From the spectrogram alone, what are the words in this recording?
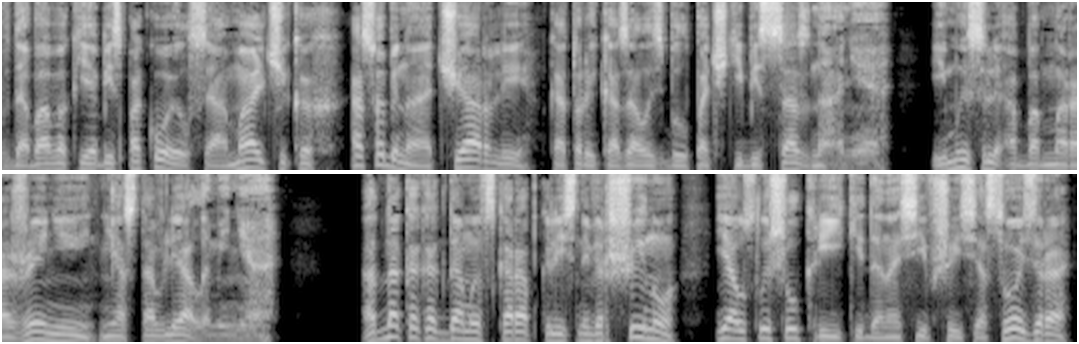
Вдобавок я беспокоился о мальчиках, особенно о Чарли, который, казалось, был почти без сознания, и мысль об обморожении не оставляла меня. Однако, когда мы вскарабкались на вершину, я услышал крики, доносившиеся с озера,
